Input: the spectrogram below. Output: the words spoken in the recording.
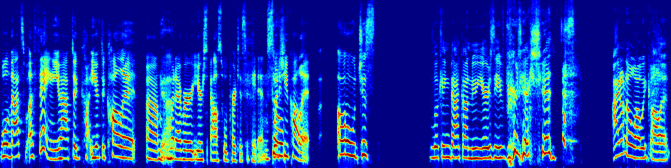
well, that's a thing. You have to you have to call it um, Yeah. whatever your spouse will participate in. So- what did you call it? Oh, just looking back on New Year's Eve predictions. I don't know what we call it.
